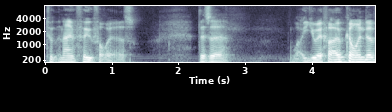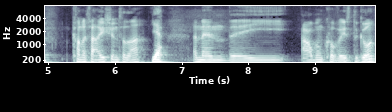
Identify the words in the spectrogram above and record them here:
took the name Foo Fighters. There's a what a UFO kind of connotation to that, yeah. and then the album cover is the gun.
